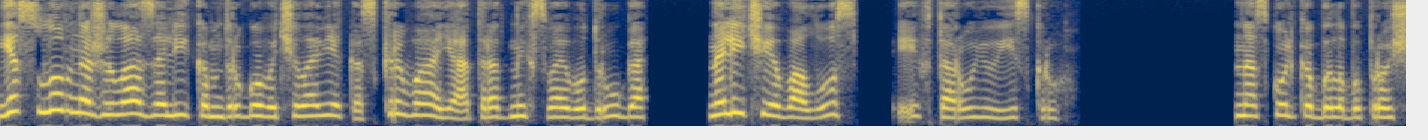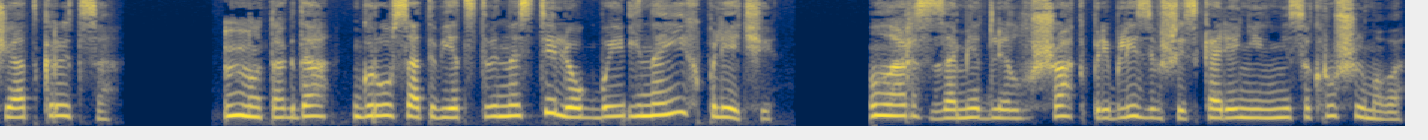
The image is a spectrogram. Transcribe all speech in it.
я словно жила за ликом другого человека, скрывая от родных своего друга наличие волос и вторую искру. Насколько было бы проще открыться. Но тогда груз ответственности лег бы и на их плечи. Ларс замедлил шаг, приблизившись к арене несокрушимого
